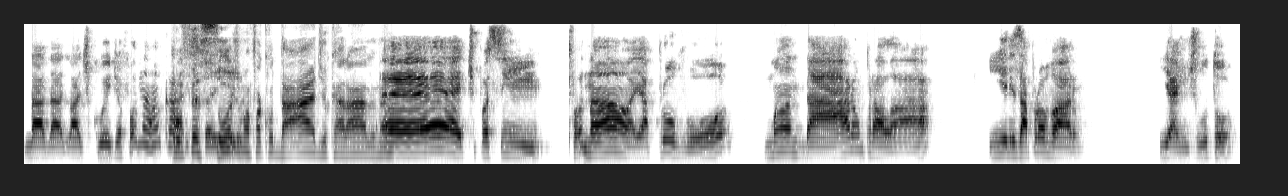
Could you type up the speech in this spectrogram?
da, da, lá de Curitiba, falou, não, cara. Professor aí... de uma faculdade, o caralho, né? É, tipo assim, Falou, não, aí aprovou, mandaram para lá e eles aprovaram. E a gente lutou.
